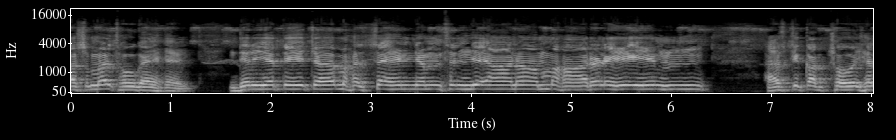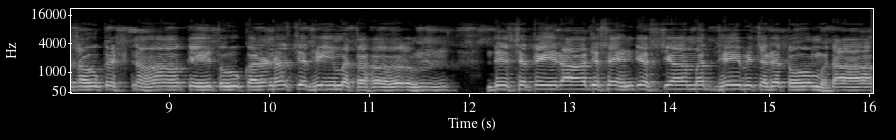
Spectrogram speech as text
असमर्थ हो गए हैं। दीर्यते च महसैन्यम संजयानाम महारणे हस्तिकक्षो झसौ कृष्ण केतु कर्ण से धीमत। दृश्यते राजसैन्य मध्य विचरतो मुदा।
